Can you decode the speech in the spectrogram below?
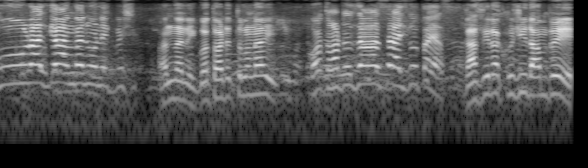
গুড় আজকে আমদানি অনেক বেশি। আমদানি। গত হাটের তুলনায়? কত হাটে যা আছে আজকেও তাই আছে। গাছিরা খুশি দাম পেয়ে?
